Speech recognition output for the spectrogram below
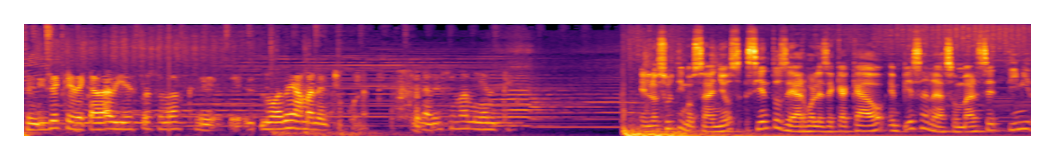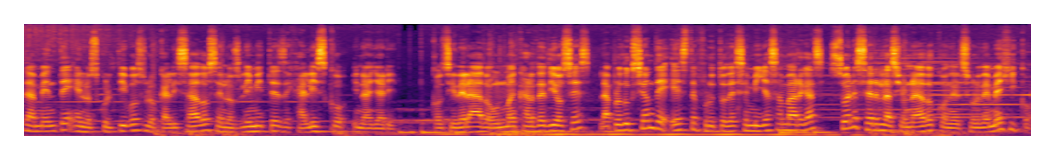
Se dice que de cada 10 personas que eh, nueve aman el chocolate. La décima miente. En los últimos años, cientos de árboles de cacao empiezan a asomarse tímidamente en los cultivos localizados en los límites de Jalisco y Nayarit. Considerado un manjar de dioses, la producción de este fruto de semillas amargas suele ser relacionado con el sur de México,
